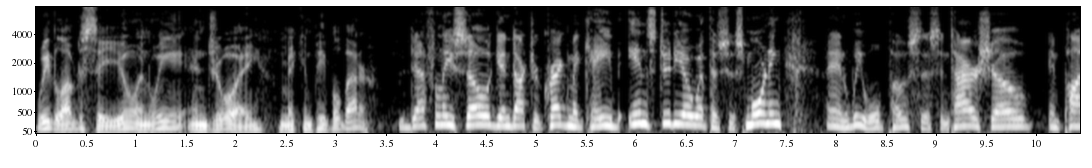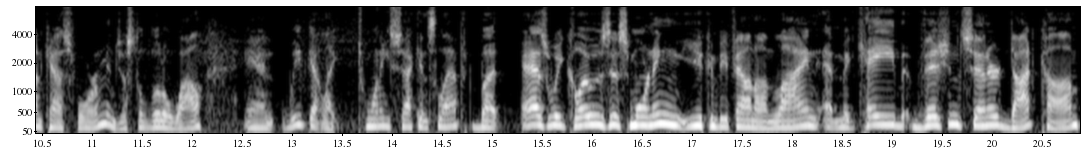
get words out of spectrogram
we'd love to see you, and we enjoy making people better. Definitely so. Again, Dr. Craig McCabe in studio with us this morning, and we will post this entire show in podcast form in just a little while. And we've got like 20 seconds left, but as we close this morning, you can be found online at McCabeVisionCenter.com,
